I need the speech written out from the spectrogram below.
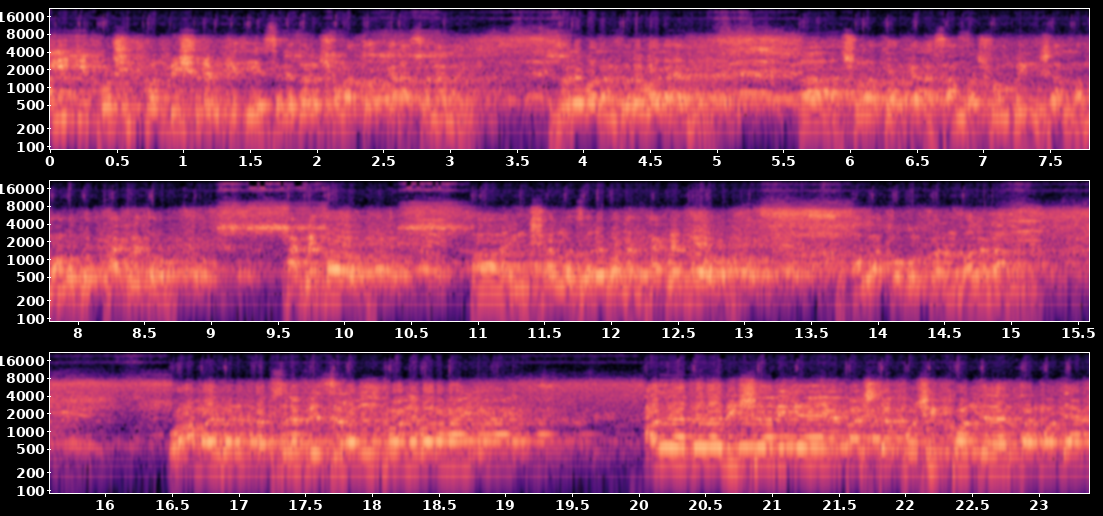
কি কি প্রশিক্ষণ বিশ্ব বিশ্বনবীকে দিয়েছেন? এজন্য শোনার দরকার আছে না নাই? জোরে বলেন জোরে বলেন। হ্যাঁ শোনার দরকার আছে, আমরা শুনব ইনশাল্লাহ মনোযোগ থাকবে তো? থাকবে তো? হ্যাঁ ইনশাল্লাহ জোরে বলেন, থাকবে তো? আল্লাহ কবুল করেন, বলেন আমি ও আমার এবারে তাফসিরে ফি জিলালিল কোরআনে বর্ণায় আল্লাহ তাআলা বিশ্বনবীকে পাঁচটা প্রশিক্ষণ দিলেন, তার মধ্যে এক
